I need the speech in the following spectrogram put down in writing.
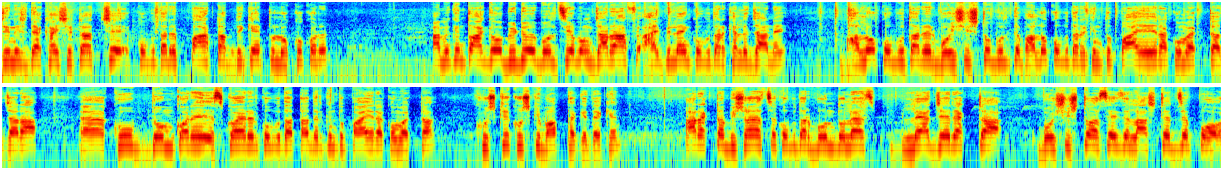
জিনিস দেখাই, সেটা হচ্ছে কবুতরের পাটার দিকে একটু লক্ষ্য করেন। আমি কিন্তু আগেও ভিডিও বলছি এবং যারা হাইপিলাইন কবুতর খেলে জানে, ভালো কবুতরের বৈশিষ্ট্য বলতে ভালো কবুতরের কিন্তু পায়ে এরকম একটা যারা খুব দম করে স্কোয়ারের কবুতর, তাদের কিন্তু পায়ে এরকম একটা খুশকি খুশকি ভাব থাকে, দেখেন। আর একটা বিষয় আছে কবুতর বন্ধ ল্যাজ, ল্যাজের একটা বৈশিষ্ট্য আছে, এই যে লাস্টের যে পর।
